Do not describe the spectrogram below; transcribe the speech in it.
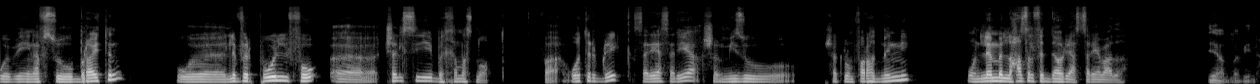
وبينافسوا برايتون وليفربول فوق آه، تشيلسي بخمس نقط. ف water break سريع سريع عشان ميزو شكله مفرهد مني. ونلم اللي حصل في الدوري على السريع بعدها. يلا بينا.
